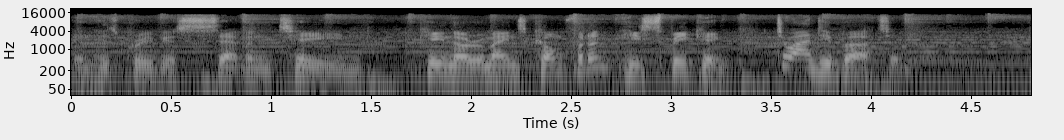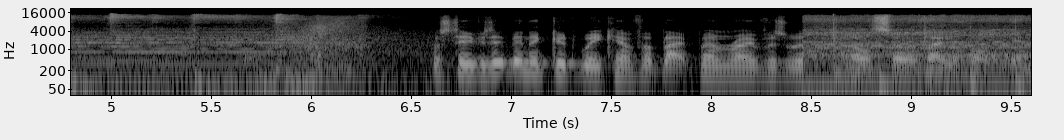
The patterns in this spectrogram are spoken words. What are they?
in his previous 17. Kean, though, remains confident. He's speaking to Andy Burton. Well, Steve, has it been a good weekend for Blackburn Rovers with And also available in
